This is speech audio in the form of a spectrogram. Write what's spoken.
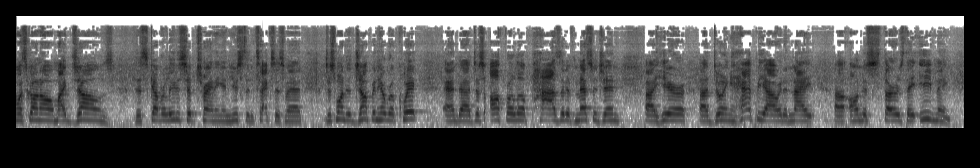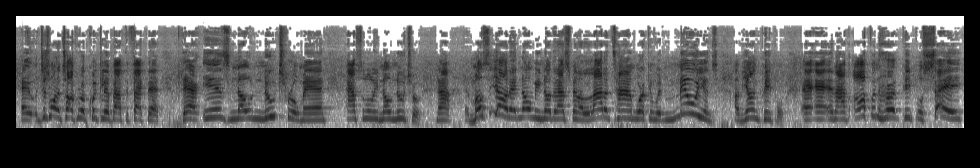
What's going on? Mike Jones, Discover Leadership Training in Houston, Texas, man. Just wanted to jump in here real quick and uh, just offer a little positive messaging uh, here uh, during happy hour tonight uh, on this Thursday evening. Hey, just want to talk real quickly about the fact that there is no neutral, man. Absolutely no neutral. Now, most of y'all that know me know that I've spent a lot of time working with millions of young people. And, and I've often heard people say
